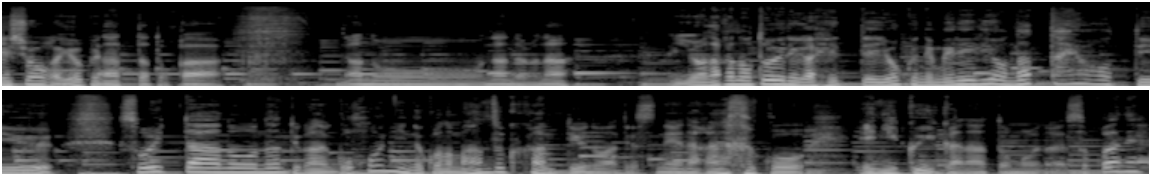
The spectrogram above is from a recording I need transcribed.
え性が良くなったとかあのー、なんだろうな夜中のトイレが減ってよく眠れるようになったよっていうそういったあの何て言うかなご本人のこの満足感っていうのはですねなかなかこう得にくいかなと思うのでそこはね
